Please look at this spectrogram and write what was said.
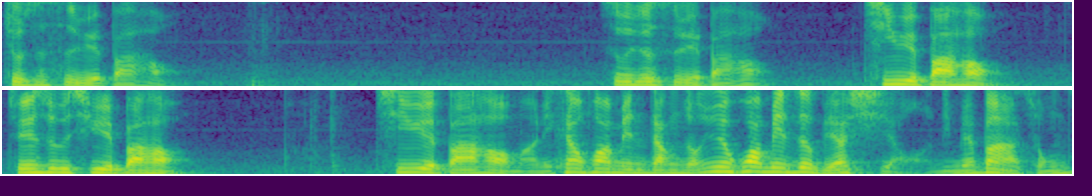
就是四月八号，是不是就四月八号？七月八号，今天是不是七月八号？七月八号嘛，你看画面当中，因为画面这个比较小，你没办法从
